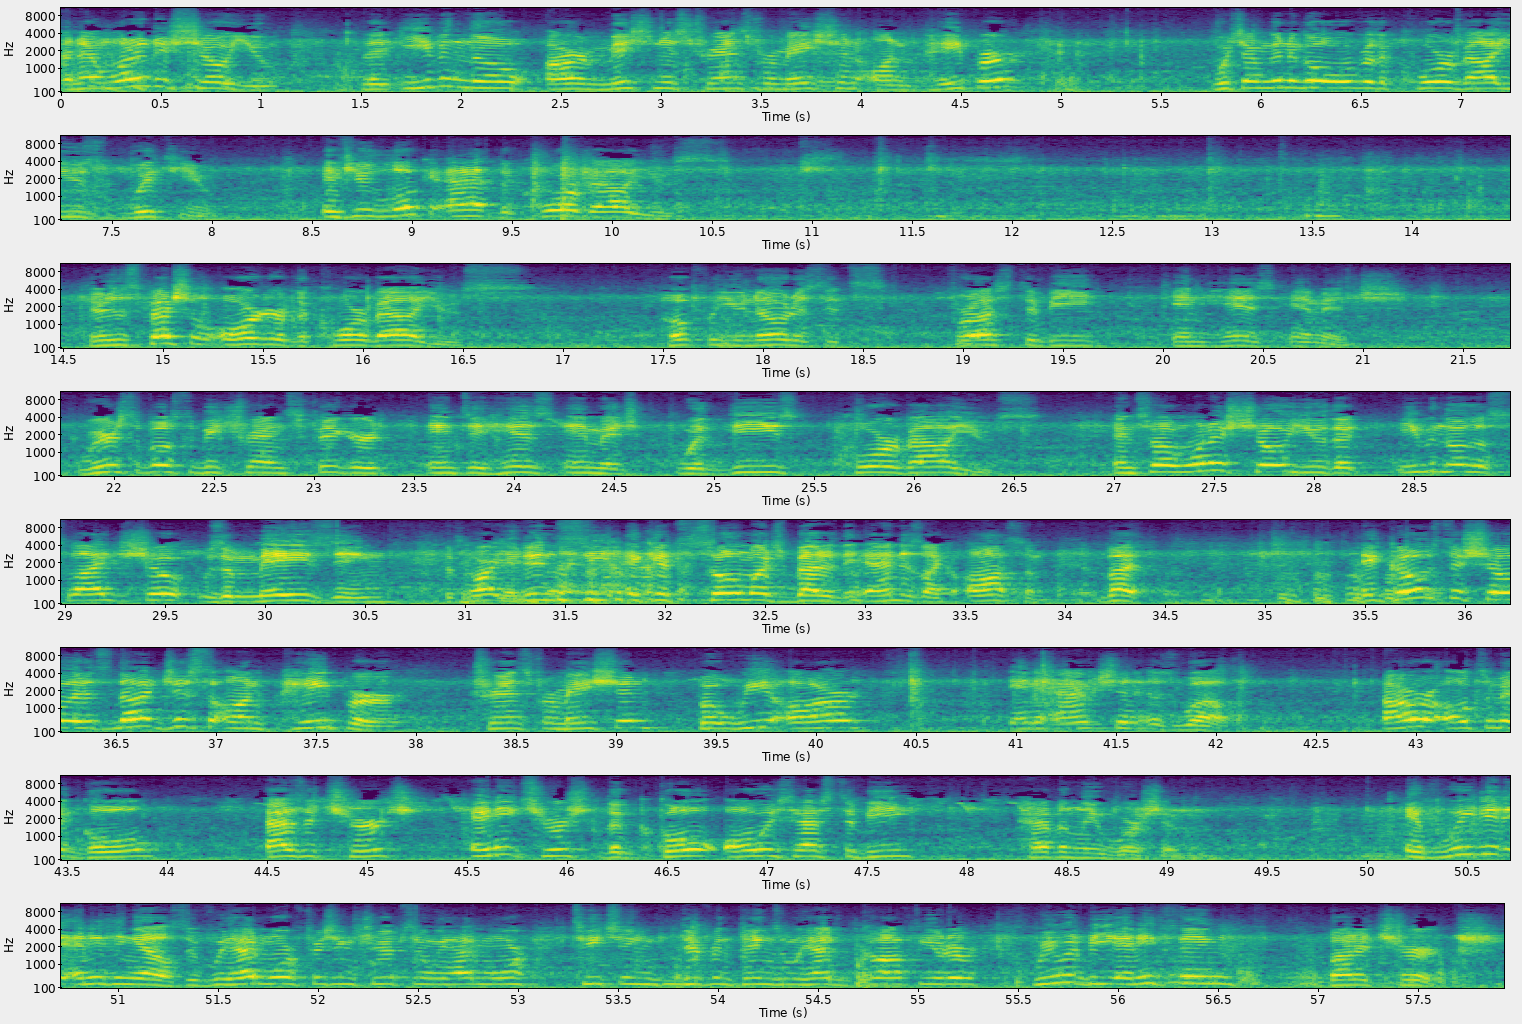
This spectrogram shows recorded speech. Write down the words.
And I wanted to show you that even though our mission is transformation on paper, which I'm going to go over the core values with you. If you look at the core values, there's a special order of the core values. Hopefully you notice it's for us to be in His image. We're supposed to be transfigured into His image with these core values. And so I want to show you that even though the slideshow was amazing, the part you didn't see, it gets so much better. The end is like awesome. But it goes to show that it's not just on paper transformation, but we are in action as well. Our ultimate goal as a church, any church, the goal always has to be heavenly worship if we did anything else, if we had more fishing trips and we had more teaching different things and we had coffee or whatever, we would be anything but a church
